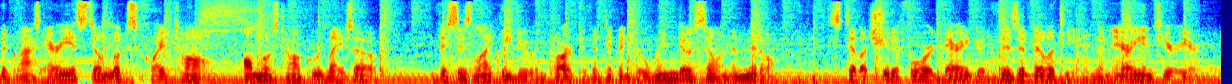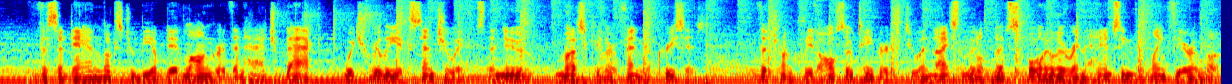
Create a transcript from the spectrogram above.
the glass area still looks quite tall, almost awkwardly so. This is likely due in part to the dip in the windowsill in the middle. Still it should afford very good visibility and an airy interior. The sedan looks to be a bit longer than hatchback, which really accentuates the new, muscular fender creases. The trunk lid also tapers to a nice little lip spoiler enhancing the lengthier look.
